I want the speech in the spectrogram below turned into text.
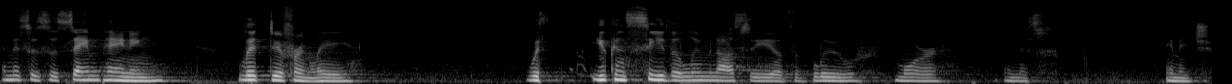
And this is the same painting lit differently. With, you can see the luminosity of the blue more in this image.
